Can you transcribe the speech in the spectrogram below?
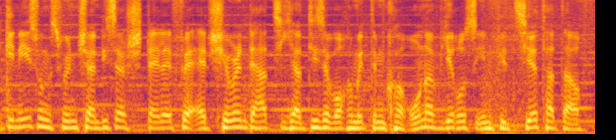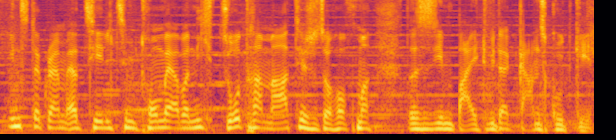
Genesungswünsche an dieser Stelle für Ed Sheeran. Der hat sich ja diese Woche mit dem Coronavirus infiziert, hat er auf Instagram erzählt, Symptome aber nicht so dramatisch, also hoffen wir, dass es ihm bald wieder ganz gut geht.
